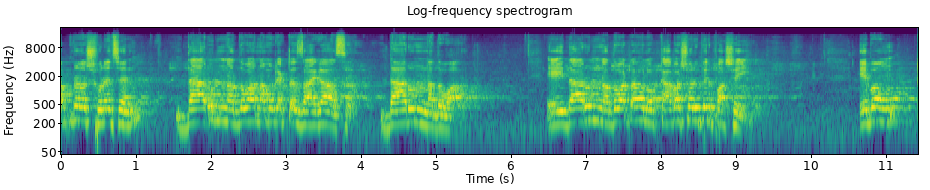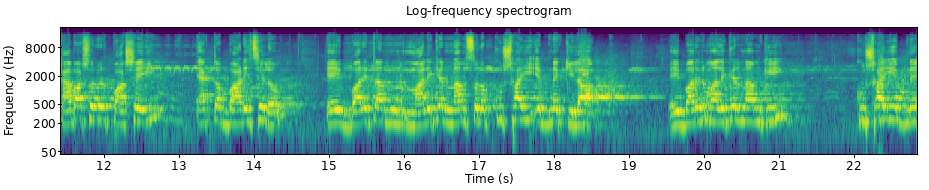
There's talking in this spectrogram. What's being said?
আপনারা শুনেছেন, দারুণ নাদোয়া নামক একটা জায়গা আছে, দারুণ নাদোয়া এই দারুণ নাদোয়াটা হলো কাবা শরীফের পাশেই। এবং কাবা শরীফের পাশেই একটা বাড়ি ছিল। এই বাড়িটার মালিকের নাম ছিল কুসাই ইবনে কিলা এই বাড়ির মালিকের নাম কি? কুসাই ইবনে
